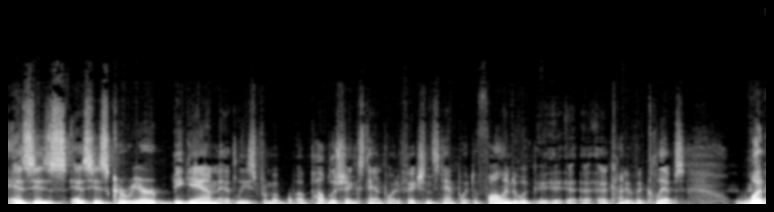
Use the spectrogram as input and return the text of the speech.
as his as his career began, at least from a, a publishing standpoint, a fiction standpoint, to fall into a, a, a kind of eclipse, what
